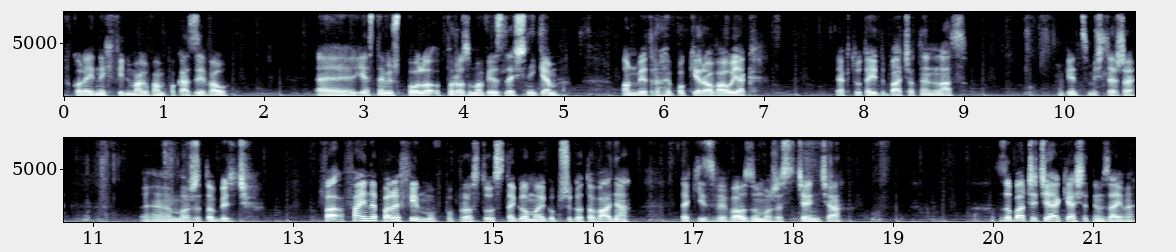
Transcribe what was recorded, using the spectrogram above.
w kolejnych filmach Wam pokazywał. E, Jestem już po, po rozmowie z leśnikiem. On mnie trochę pokierował, jak, jak tutaj dbać o ten las. Więc myślę, że e, może to być fa- fajne parę filmów po prostu z tego mojego przygotowania, jak i z wywozu, może z cięcia. Zobaczycie, jak ja się tym zajmę.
